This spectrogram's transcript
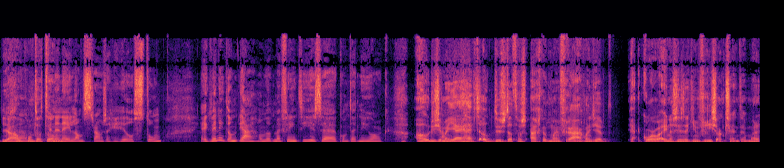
Ja, hoe Ehm, komt dat Ik dan? in Nederlands trouwens echt heel stom. Ja, ik weet niet, om, ja, omdat mijn vriend die is, eh, komt uit New York. Oh, dus, ja, maar jij hebt ook dus... Dat was eigenlijk ook mijn vraag. Want je hebt... Ja, ik hoor wel enigszins dat je een Fries accent hebt. Maar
